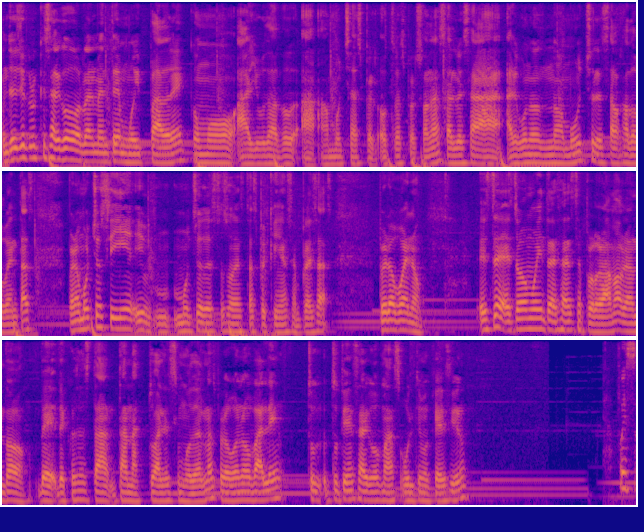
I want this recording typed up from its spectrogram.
Entonces yo creo que es algo realmente muy padre como ha ayudado a, muchas otras personas. Tal vez a algunos no mucho les ha bajado ventas, pero a muchos sí y muchos de estos son estas pequeñas empresas. Pero bueno, este, estuvo muy interesante este programa hablando de, de cosas tan, tan actuales y modernas. Pero bueno, vale, ¿tú, ¿tú tienes algo más último que decir? Pues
